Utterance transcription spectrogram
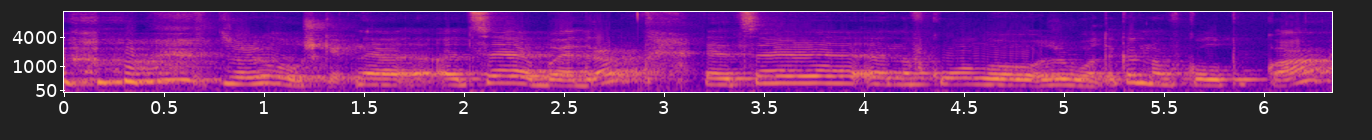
Жирові ловушки. Е, е, Це бедра, е, це навколо животика, навколо пупка.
